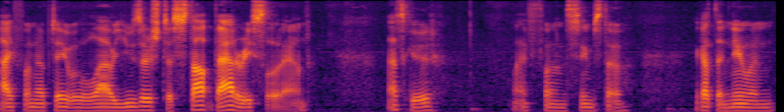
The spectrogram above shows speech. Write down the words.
iPhone update will allow users to stop battery slowdown. That's good. My phone seems to I got the new one.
